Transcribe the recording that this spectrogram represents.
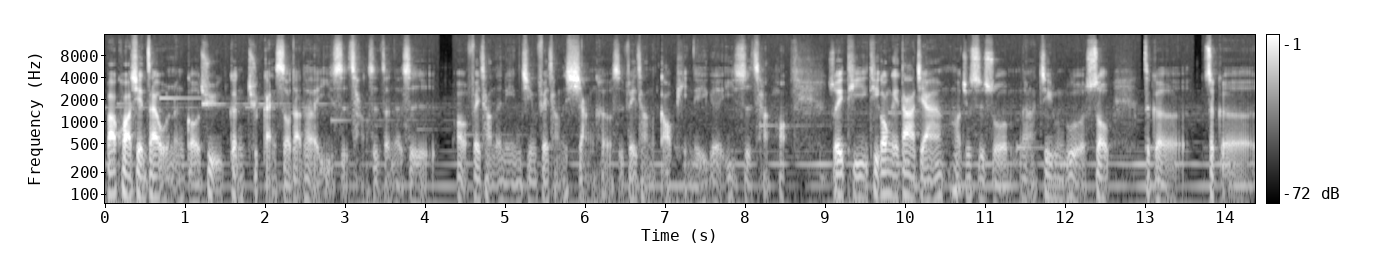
包括现在我能够去更去感受到他的意识场是真的是哦，非常的宁静，非常的祥和，是非常的高频的一个意识场哈，所以提提供给大家哈，就是说那进入如果受这个这个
